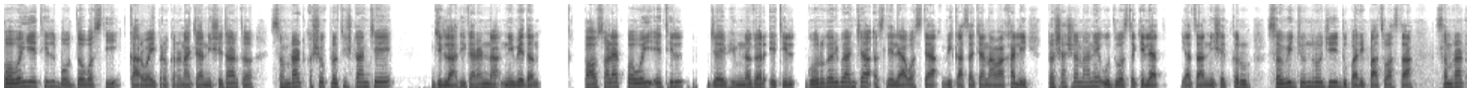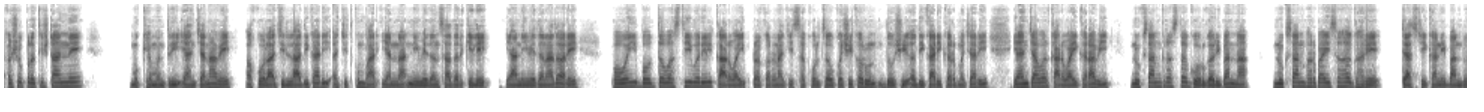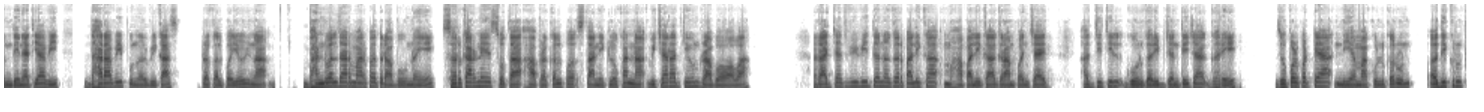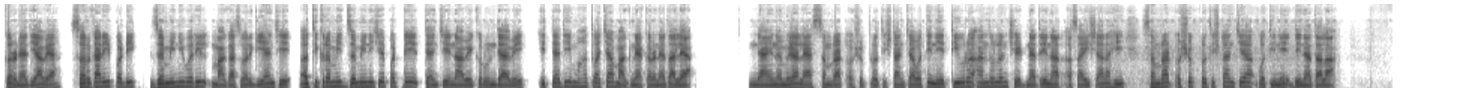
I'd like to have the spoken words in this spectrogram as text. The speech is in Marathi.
पवई येथील बौद्ध वस्ती कारवाई प्रकरणाच्या निषेधार्थ सम्राट अशोक प्रतिष्ठानचे जिल्हाधिकाऱ्यांना निवेदन. पावसाळ्यात पवई येथील जयभीमनगर येथील गोरगरिबांच्या असलेल्या वस्त्या विकासाच्या नावाखाली प्रशासनाने उद्ध्वस्त केल्यात. याचा निषेध करून सव्वीस जून रोजी दुपारी पाच वाजता सम्राट अशोक प्रतिष्ठानने मुख्यमंत्री यांच्या नावे अकोला जिल्हाधिकारी अजित कुंभार यांना निवेदन सादर केले. या निवेदनाद्वारे पवई बौद्ध वस्तीवरील कारवाई प्रकरणाची सखोल चौकशी करून दोषी अधिकारी कर्मचारी यांच्यावर कारवाई करावी. नुकसानग्रस्त गोरगरिबांना नुकसान भरपाईसह घरे त्याच ठिकाणी बांधून देण्यात यावी. धारावी पुनर्विकास प्रकल्प योजना. भांडवलदार मार्फत राबवू नये. सरकारने स्वतः हा प्रकल्प स्थानिक लोकांना विचारात घेऊन राबवावा. राज्यात विविध नगरपालिका महापालिका ग्रामपंचायत हद्दीतील गोरगरीब जनतेच्या घरे झोपडपट्ट्या नियमाकुल करून अधिकृत करण्यात याव्या. सरकारी पडीक जमिनीवरील मागासवर्गीयांचे अतिक्रमित जमिनीचे पट्टे त्यांचे नावे करून द्यावे इत्यादी महत्त्वाच्या मागण्या करण्यात आल्या. न्याय न मिळाल्यास सम्राट अशोक प्रतिष्ठानच्या वतीने तीव्र आंदोलन छेडण्यात येणार असा इशाराही सम्राट अशोक प्रतिष्ठानच्या वतीने देण्यात आला.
